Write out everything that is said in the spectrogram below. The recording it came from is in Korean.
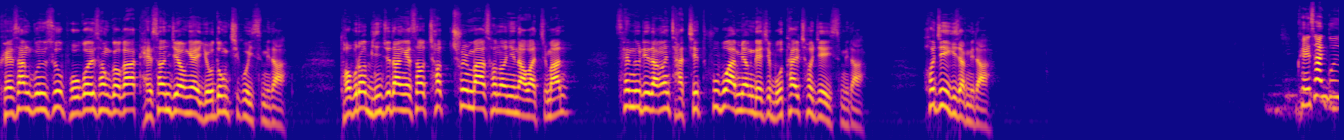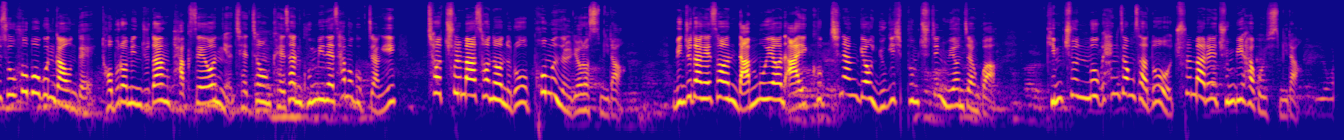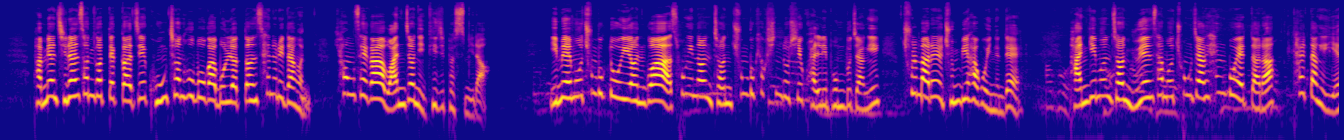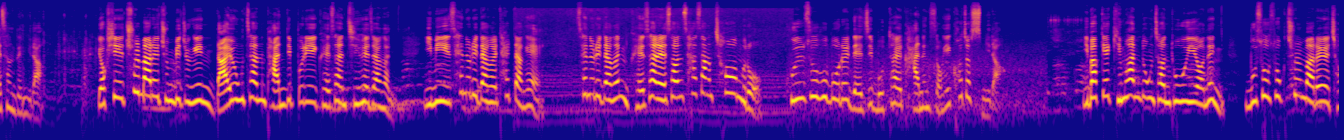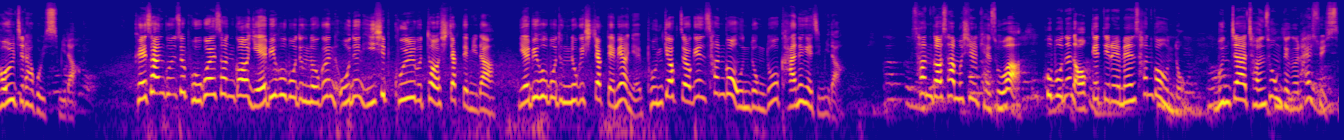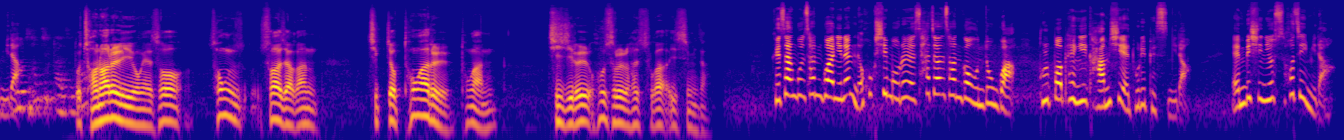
괴산군수 보궐선거가 대선 지형에 요동치고 있습니다. 더불어민주당에서 첫 출마 선언이 나왔지만 새누리당은 자칫 후보 한 명 내지 못할 처지에 있습니다. 허지희 기자입니다. 괴산군수 후보군 가운데 더불어민주당 박세원 재청 괴산군민회 사무국장이 첫 출마 선언으로 포문을 열었습니다. 민주당에선 남무현 아이쿱 친환경 유기식품 추진위원장과 김춘묵 행정사도 출마를 준비하고 있습니다. 반면 지난 선거 때까지 공천 후보가 몰렸던 새누리당은 형세가 완전히 뒤집혔습니다. 이매무 충북도 의원과 송인원 전 충북혁신도시 관리본부장이 출마를 준비하고 있는데 반기문 전 유엔 사무총장 행보에 따라 탈당이 예상됩니다. 역시 출마를 준비 중인 나용찬 반딧불이 괴산 지회장은 이미 새누리당을 탈당해 새누리당은 괴산에선 사상 처음으로 군수 후보를 내지 못할 가능성이 커졌습니다. 이 밖에 김환동 전 도의원은 무소속 출마를 저울질하고 있습니다. 괴산군수 보궐선거 예비후보 등록은 오는 29일부터 시작됩니다. 예비후보 등록이 시작되면 본격적인 선거 운동도 가능해집니다. 선거 사무실 개소와 후보는 어깨띠를 맨 선거 운동, 문자 전송 등을 할 수 있습니다. 또 전화를 이용해서 송수하자 간 직접 통화를 통한 지지를 호소를 할 수가 있습니다. 괴산군 선관위는 혹시 모를 사전 선거 운동과 불법 행위 감시에 돌입했습니다. MBC 뉴스 허지입니다.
